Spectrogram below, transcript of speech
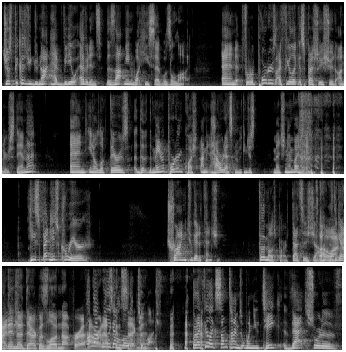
Just because you do not have video evidence does not mean what he said was a lie. And for reporters, I feel like especially should understand that. And you know, look, there's the the main reporter in question. I mean, Howard Eskin. We can just mention him by name. he spent his career trying to get attention. For the most part, that's his job. Oh, I, I didn't know Derek was loading up for a I'm not Howard really going Eskin to load segment. up too much. but I feel like sometimes when you take that sort of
